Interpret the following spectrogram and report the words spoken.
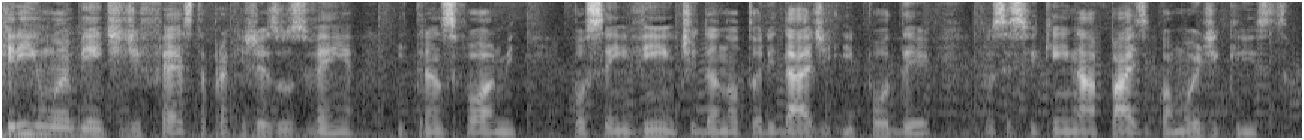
crie um ambiente de festa para que Jesus venha e transforme você em vinho, te dando autoridade e poder. Que vocês fiquem na paz e com o amor de Cristo.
